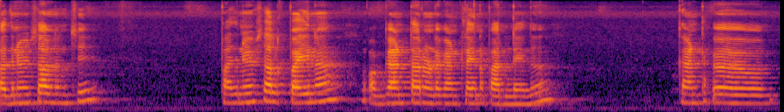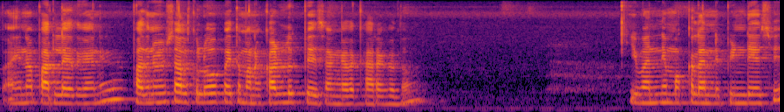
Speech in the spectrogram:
పది నిమిషాల నుంచి పది నిమిషాలకు పైన ఒక గంట రెండు గంటలైనా పర్లేదు. గంటకు అయినా పర్లేదు కానీ పది నిమిషాలకు లోపు అయితే మనం కళ్ళు ఉప్పేసాం కదా కరగదు. ఇవన్నీ ముక్కలన్నీ పిండేసి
